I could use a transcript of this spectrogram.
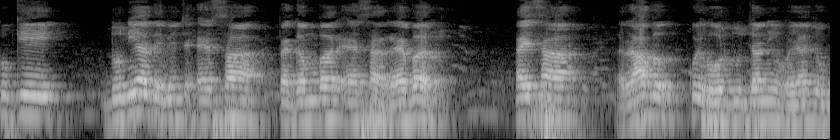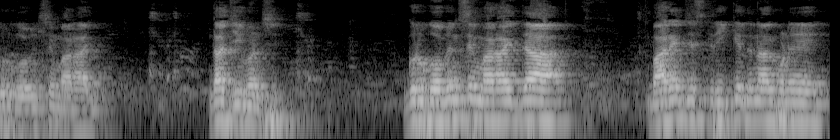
ਕਿਉਂਕਿ ਦੁਨੀਆ ਦੇ ਵਿੱਚ ਐਸਾ ਪੈਗੰਬਰ, ਐਸਾ ਰਹਿਬਰ ਐਸਾ ਰੱਬ ਕੋਈ ਹੋਰ ਦੂਜਾ ਨਹੀਂ ਹੋਇਆ ਜੋ ਗੁਰੂ ਗੋਬਿੰਦ ਸਿੰਘ ਮਹਾਰਾਜ ਦਾ ਜੀਵਨ ਸੀ। ਗੁਰੂ ਗੋਬਿੰਦ ਸਿੰਘ ਮਹਾਰਾਜ ਦਾ ਬਾਰੇ ਜਿਸ ਤਰੀਕੇ ਦੇ ਨਾਲ ਹੁਣੇ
